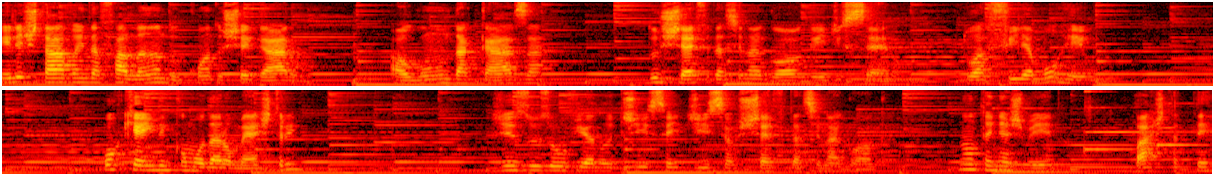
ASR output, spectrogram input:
Ele estava ainda falando quando chegaram alguns da casa do chefe da sinagoga e disseram: Tua filha morreu. Por que ainda incomodar o mestre? Jesus ouviu a notícia e disse ao chefe da sinagoga: Não tenhas medo, basta ter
